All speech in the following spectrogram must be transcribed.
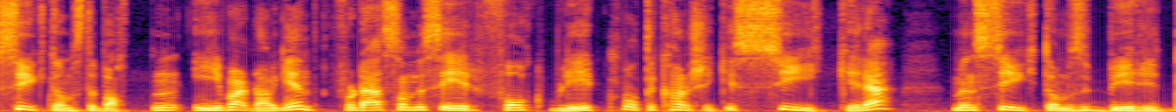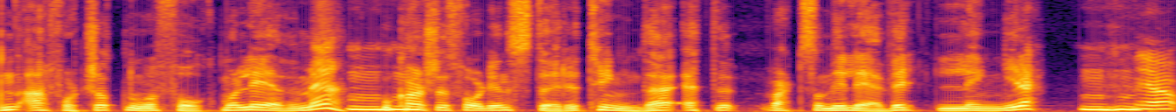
sykdomsdebatten i hverdagen. For det er som du sier, folk blir på en måte kanskje ikke sykere, men sykdomsbyrden er fortsatt noe folk må leve med. Og Mhm. kanskje får de en større tyngde etter hvert som de lever lengre. Mm -hmm. ja.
